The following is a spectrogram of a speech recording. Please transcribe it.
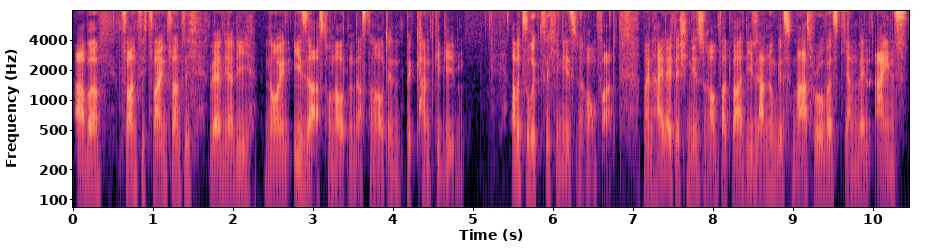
Aber 2022 werden ja die neuen ESA-Astronauten und Astronautinnen bekannt gegeben. Aber zurück zur chinesischen Raumfahrt. Mein Highlight der chinesischen Raumfahrt war die Landung des Mars Rovers Tianwen 1.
